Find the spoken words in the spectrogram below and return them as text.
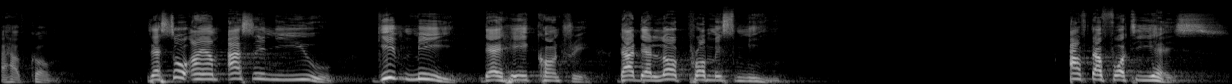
I have come. Said, So I am asking you, give me the hill country that the Lord promised me. After 40 years,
